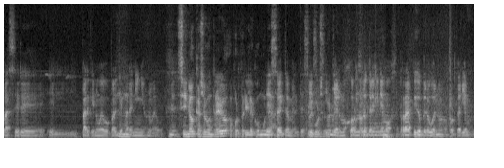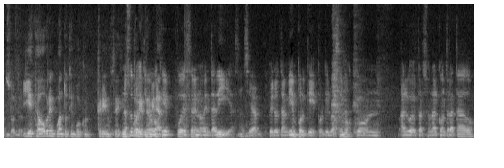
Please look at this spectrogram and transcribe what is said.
va a ser eh, el parque nuevo, parque para niños nuevo. Si no, caso contrario, aportaría la comuna. Exactamente, sí, que a lo mejor no lo terminemos rápido, pero bueno, aportaríamos nosotros. ¿Y esta obra en cuánto tiempo creen ustedes que Nosotros estimamos que puede ser en 90 días, o sea, pero también porque porque lo hacemos con algo de personal contratado,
